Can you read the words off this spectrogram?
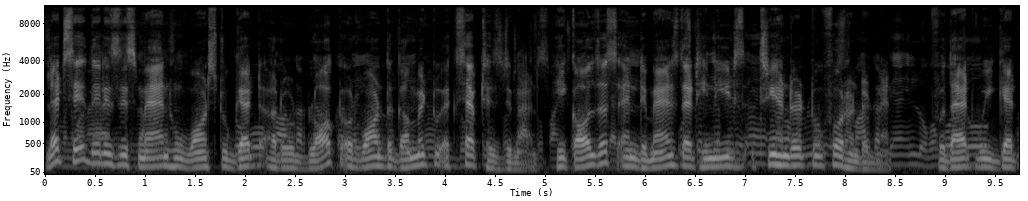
Let's say there is this man who wants to get a road blocked or want the government to accept his demands. He calls us and demands that he needs 300 to 400 men. For that, we get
